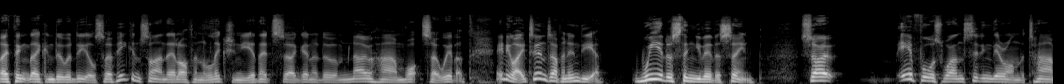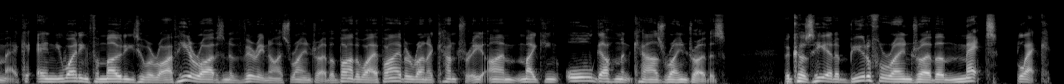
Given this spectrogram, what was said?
they think they can do a deal. So if he can sign that off in election year, that's uh, going to do him no harm whatsoever. Anyway, turns up in India. Weirdest thing you've ever seen. So Air Force One sitting there on the tarmac, and you're waiting for Modi to arrive. He arrives in a very nice Range Rover. By the way, if I ever run a country, I'm making all government cars Range Rovers because he had a beautiful Range Rover, matte black.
